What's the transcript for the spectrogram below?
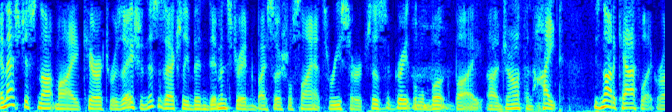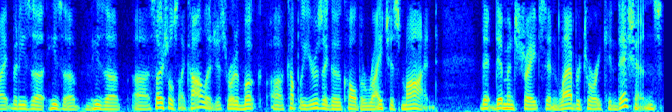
And that's just not my characterization. This has actually been demonstrated by social science research. This is a great little book by uh, Jonathan Haidt. He's not a Catholic, right? But he's a he's a he's a uh, social psychologist. Wrote a book uh, a couple of years ago called The Righteous Mind, that demonstrates in laboratory conditions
